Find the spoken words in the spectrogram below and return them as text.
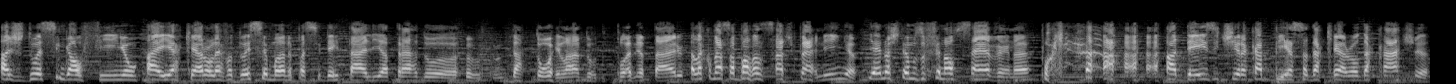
As duas se engalfinham. Aí a Carol leva duas semanas pra se deitar ali atrás do, da torre lá do, do planetário. Ela começa a balançar as perninhas. E aí nós temos o final Seven, né? Porque a Daisy tira a cabeça da Carol da caixa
